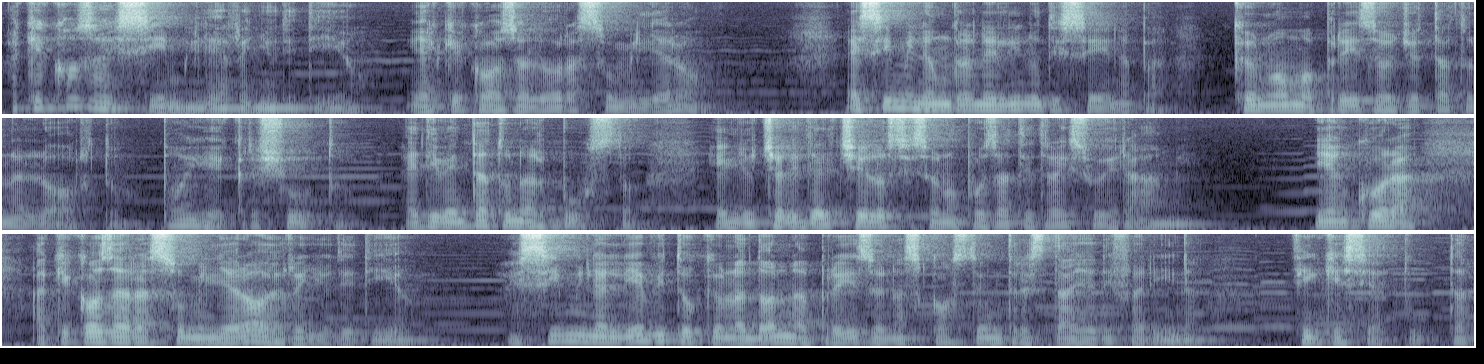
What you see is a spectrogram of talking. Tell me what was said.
a che cosa è simile il regno di Dio e a che cosa allora assomiglierò? È simile a un granellino di senapa che un uomo ha preso e gettato nell'orto, poi è cresciuto è diventato un arbusto e gli uccelli del cielo si sono posati tra i suoi rami. E ancora, a che cosa rassomiglierò il regno di Dio? È simile al lievito che una donna ha preso e nascosto in tre staglia di farina, finché sia tutta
